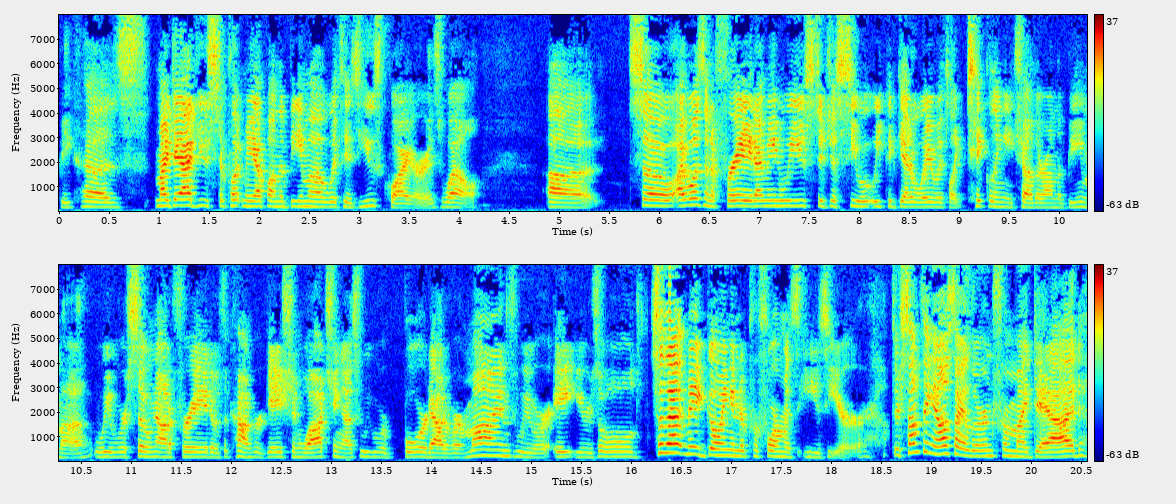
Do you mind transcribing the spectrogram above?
because my dad used to put me up on the bima with his youth choir as well. Uh, so I wasn't afraid. I mean, we used to just see what we could get away with, like tickling each other on the bima. We were so not afraid of the congregation watching us. We were bored out of our minds. We were eight years old. So that made going into performance easier. There's something else I learned from my dad,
